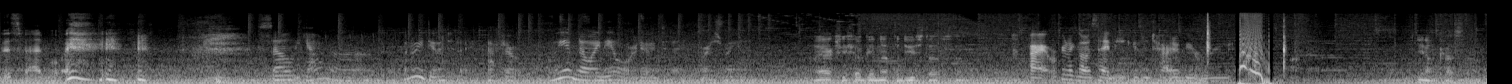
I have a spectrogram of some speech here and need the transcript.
this bad boy. so yeah, what are we doing today? After we have no idea what we're doing today. We're just winging. I actually feel good enough to do stuff, so All right, we're gonna go inside and eat because I'm tired of your rude. you don't cuss though.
